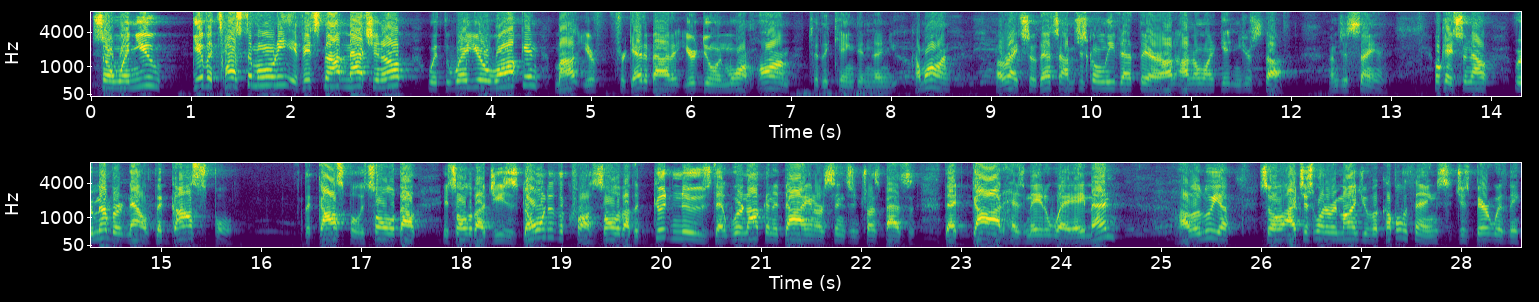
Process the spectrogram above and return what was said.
So when you give a testimony, if it's not matching up with the way you're walking, you're, forget about it. You're doing more harm to the kingdom than you. Come on. All right, so that's. I'm just going to leave that there. I, I don't want to get in your stuff. I'm just saying. Okay, so now remember now the gospel the gospel it's all about it's all about jesus going to the cross it's all about the good news that we're not going to die in our sins and trespasses that god has made a way amen? Hallelujah. So i just want to remind you of a couple of things. Just bear with me.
